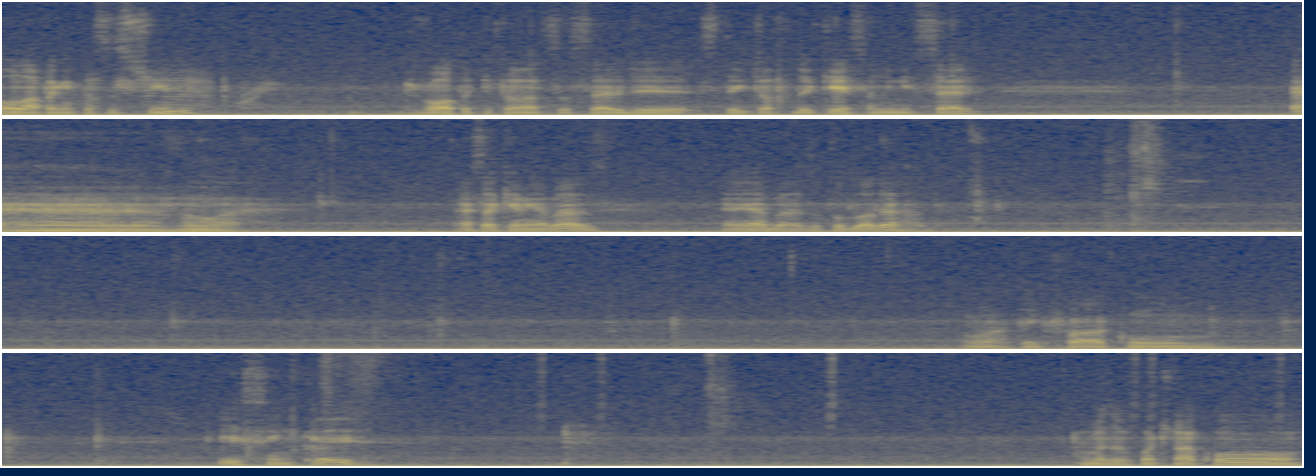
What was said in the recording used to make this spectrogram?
Olá para quem está assistindo. De volta aqui para nossa série de State of Decay, essa minissérie. Uh, vamos lá. Essa aqui é a minha base? É a base, eu tô do lado errado. Vamos lá, tem que falar com esse enclave. Mas eu vou continuar com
